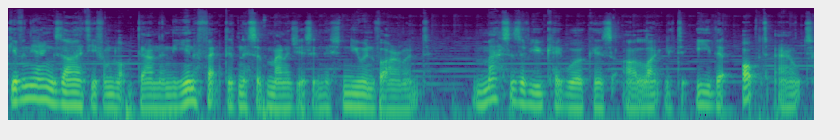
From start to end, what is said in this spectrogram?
Given the anxiety from lockdown and the ineffectiveness of managers in this new environment, masses of UK workers are likely to either opt out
